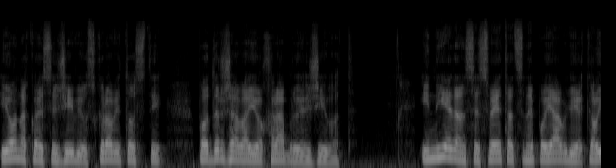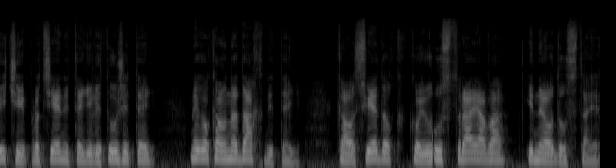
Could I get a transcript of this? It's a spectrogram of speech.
i ona koja se živi u skrovitosti podržava i ohrabruje život. I nijedan se svetac ne pojavljuje kao ići procjenitelj ili tužitelj, nego kao nadahnitelj, kao svjedok koji ustrajava i ne odustaje.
